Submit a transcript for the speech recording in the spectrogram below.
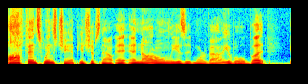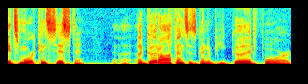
offense wins championships now. And, and, not only is it more valuable, but it's more consistent. A, good offense is going to be good for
